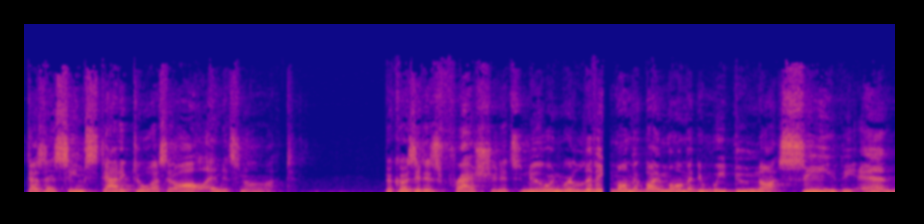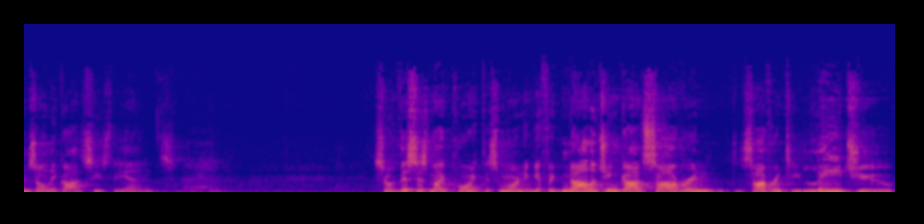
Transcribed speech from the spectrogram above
doesn't seem static to us at all, and it's not. because it is fresh and it's new and we're living moment by moment and we do not see the ends. Only God sees the ends. So, this is my point this morning. If acknowledging God's sovereign, sovereignty leads you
